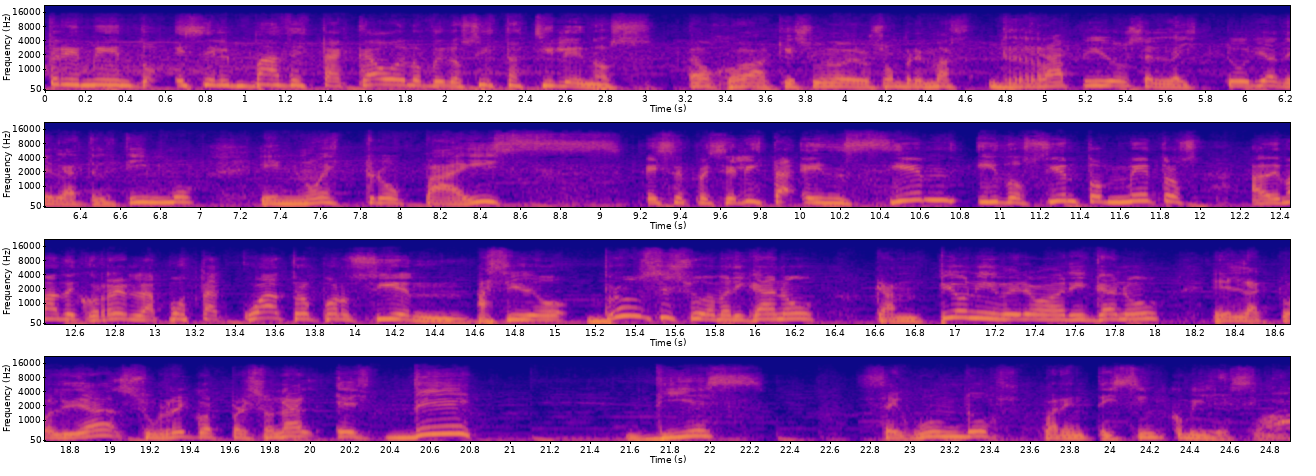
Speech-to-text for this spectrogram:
tremendo, es el más destacado de los velocistas chilenos. Ojo, ah, que es uno de los hombres más rápidos en la historia del atletismo en nuestro país. Es especialista en 100 y 200 metros, además de correr la posta 4 por 100. Ha sido bronce sudamericano, campeón iberoamericano. En la actualidad, su récord personal es de 10 segundos 45 milésimas.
